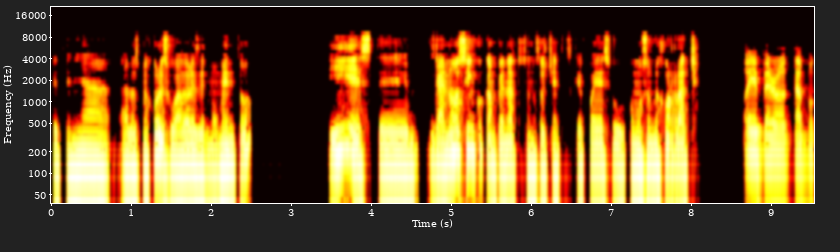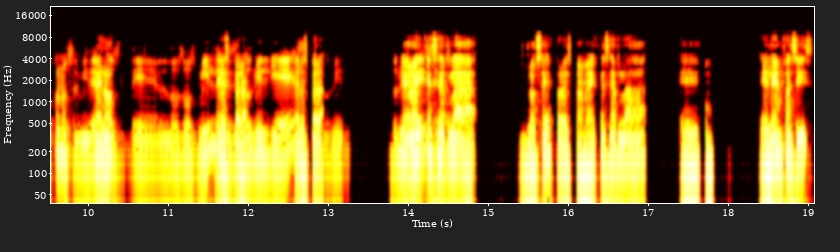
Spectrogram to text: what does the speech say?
que tenía a los mejores jugadores del momento y este ganó cinco campeonatos en los ochentas, que fue su como su mejor racha. Oye, pero tampoco nos olvidemos de los 2000, Pero espera, 2010, pero espera. 2000, Pero hay que 2013. hacerla, lo sé, pero espérame, hay que hacerla eh, con el énfasis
